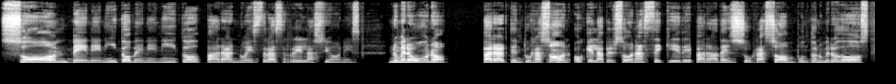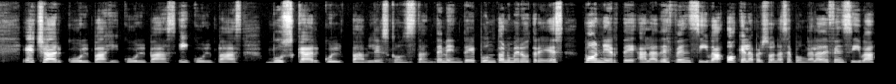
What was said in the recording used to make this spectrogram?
son venenito, venenito para nuestras relaciones. Número uno, pararte en tu razón o que la persona se quede parada en su razón. Punto número dos, echar culpas y culpas y culpas, buscar culpables constantemente. Punto número tres, ponerte a la defensiva o que la persona se ponga a la defensiva.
